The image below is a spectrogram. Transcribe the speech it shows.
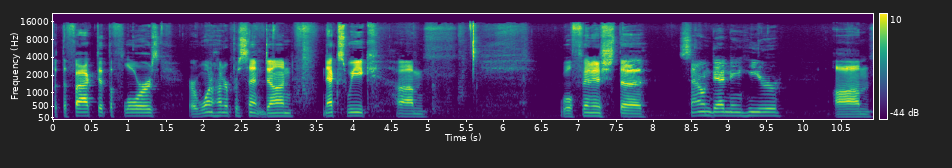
but the fact that the floors are 100% done next week, um, we'll finish the sound deadening here, um,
